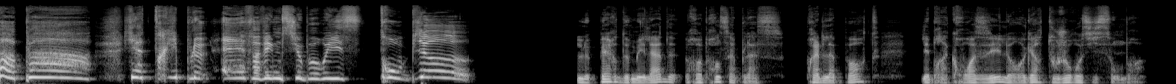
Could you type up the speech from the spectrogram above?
Papa Il y a Triple F avec Monsieur Boris Trop bien Le père de Mélade reprend sa place. Près de la porte, les bras croisés, le regard toujours aussi sombre.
